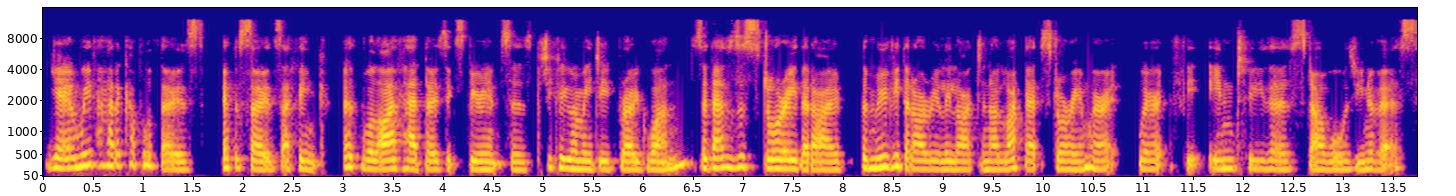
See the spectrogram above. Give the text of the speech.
Yeah, and we've had a couple of those episodes, I think. Uh, well, I've had those experiences, particularly when we did Rogue One. So that is a story that I, the movie that I really liked, and I liked that story and where it where it fit into the Star Wars universe.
